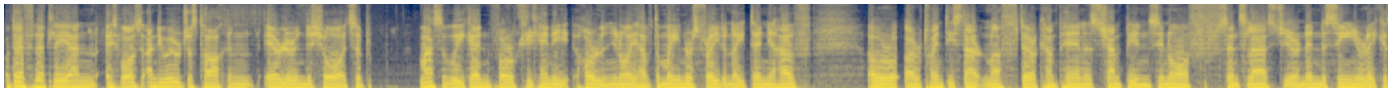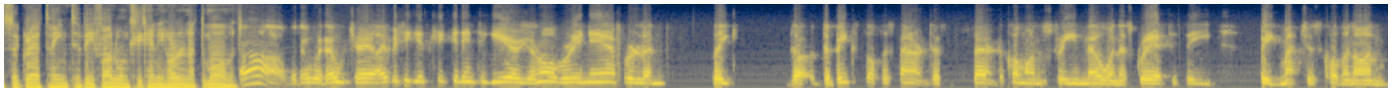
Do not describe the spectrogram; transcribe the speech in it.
Well, definitely, and I suppose, Andy, we were just talking earlier in the show. It's a massive weekend for Kilkenny hurling. You know, you have the minors Friday night, then you have our our twenty starting off their campaign as champions. You know, f- since last year, and then the senior. Like, it's a great time to be following Kilkenny hurling at the moment. Oh, without without uh, everything is kicking into gear. You know, we're in April and like the the big stuff is starting to starting to come on stream now, and it's great to see big matches coming on.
